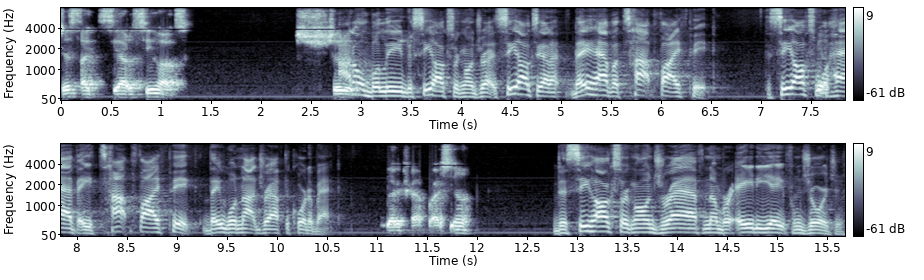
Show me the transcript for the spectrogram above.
just like the Seattle Seahawks. Should. I don't believe the Seahawks are going to draft. Seahawks got they have a top five pick. The Seahawks will have a top five pick. They will not draft the quarterback. You better draft Bryce Young. The Seahawks are going to draft number 88 from Georgia.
